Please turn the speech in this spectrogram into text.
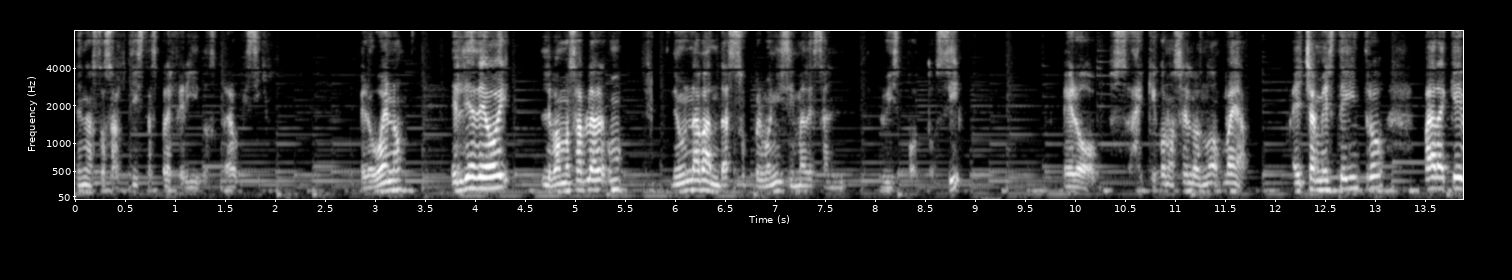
de nuestros artistas preferidos, claro que sí. Pero bueno, el día de hoy le vamos a hablar de una banda súper buenísima de San Luis Potosí pero pues, hay que conocerlos, ¿no? Vaya, échame este intro para que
